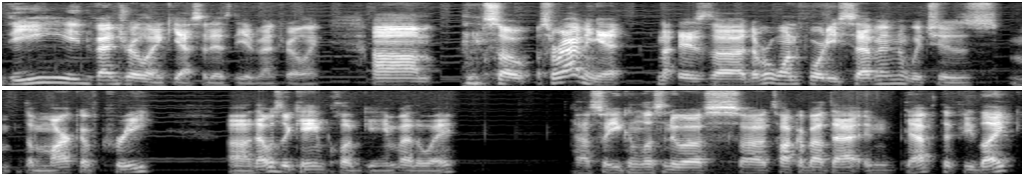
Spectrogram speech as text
The Adventure Link. Yes, it is the Adventure Link. Um, so surrounding it is uh, number 147, which is the Mark of Kri. Uh, that was a Game Club game, by the way. Uh, so you can listen to us uh, talk about that in depth if you'd like.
